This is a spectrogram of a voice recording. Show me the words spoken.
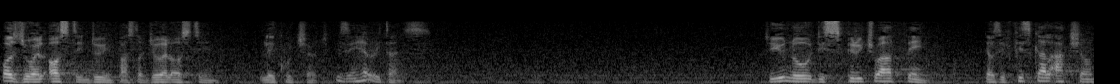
What's Joel Osteen doing, Pastor Joel Osteen, Lakewood Church? His inheritance. Do you know the spiritual thing? There was a physical action.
